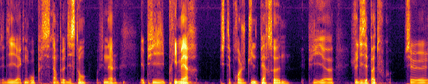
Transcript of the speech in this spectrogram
Vous ai dit, avec mon groupe, c'était un peu distant au final. Et puis, primaire, j'étais proche d'une personne. Et puis, euh, je le disais pas tout. Quoi. Je-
